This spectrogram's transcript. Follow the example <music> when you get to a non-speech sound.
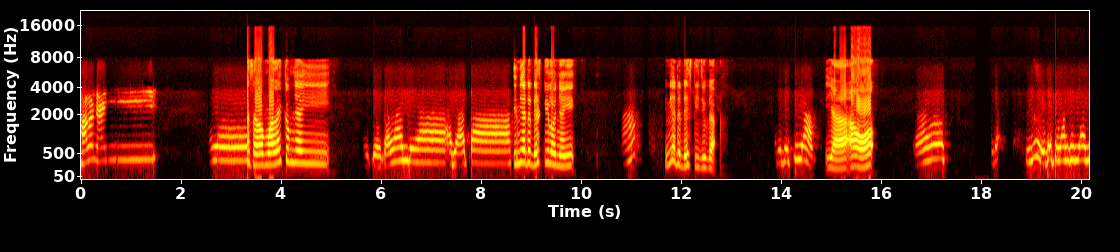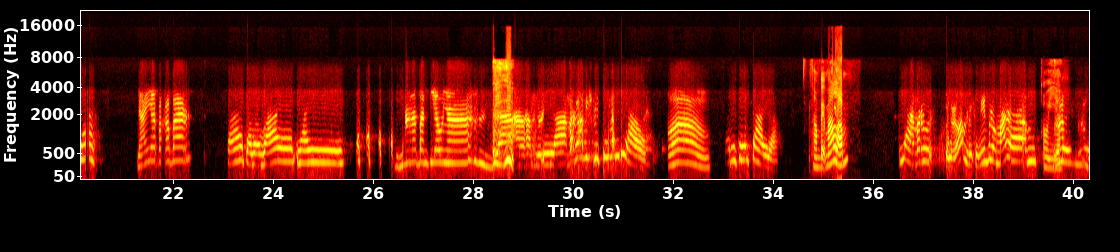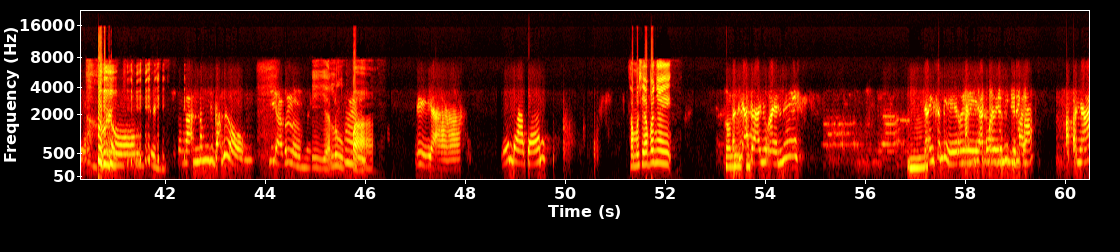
Halo Nyai. Halo. Assalamualaikum Nyai. Waalaikumsalam Dea. Ada apa? Ini ada Desti loh Nyai. Hah? Ini ada Desti juga. Ada Desi ya? Iya, Ao. Eh, udah, ini udah pulang kuliahnya. Nyai apa kabar? Ah, kabar baik, Nyai. <laughs> Gimana bantiaunya? <laughs> ya, Alhamdulillah. Baru habis bikin bantiau. wow. Baru selesai lah. Sampai malam. Iya, baru belum di sini belum malam. Oh iya. Belum. <laughs> Belum. Setengah enam juga belum. Iya belum. Iya, lupa. Iya. Udah kan? Sama siapa Nyai? Tadi ada Ayu Reni, Hmm. Nyai sendiri. Reni sendiri gimana? Apanya?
